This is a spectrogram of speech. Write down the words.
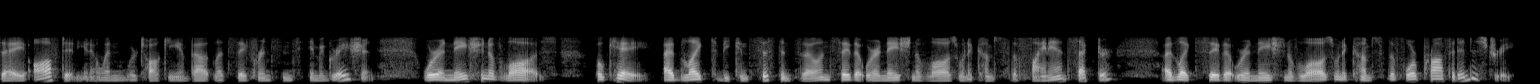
say often. You know, when we're talking about, let's say, for instance, immigration, we're a nation of laws. Okay, I'd like to be consistent though and say that we're a nation of laws when it comes to the finance sector I'd like to say that we're a nation of laws when it comes to the for profit industry.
